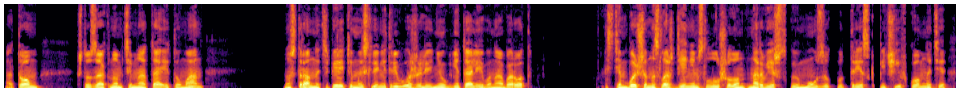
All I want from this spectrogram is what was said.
о том, что за окном темнота и туман. Но странно, теперь эти мысли не тревожили, не угнетали его, наоборот. С тем большим наслаждением слушал он норвежскую музыку, треск печи в комнате —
